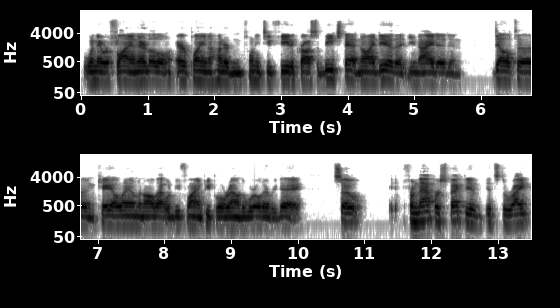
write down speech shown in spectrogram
when they were flying their little airplane 122 feet across the beach. They had no idea that United and Delta and KLM and all that would be flying people around the world every day. So, from that perspective, it's the right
